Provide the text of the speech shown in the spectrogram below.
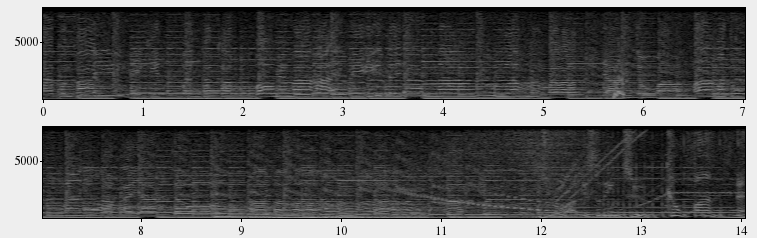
ลาคนไทยได้คิดเบิ่งคักๆบ่แม่นว่าอ้ดีแต่ย่านนางลำบากยานจ้ว่าพามาทุกข์นเจ้าสิาชั่ว listening to เข้าปั้นนะ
